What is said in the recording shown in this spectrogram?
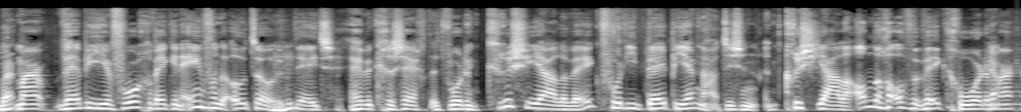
Maar- Maar, we hebben hier vorige week in een van de auto-updates... heb ik gezegd, het wordt een cruciale week voor die BPM. Nou, het is een, een cruciale anderhalve week geworden. Ja. Maar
